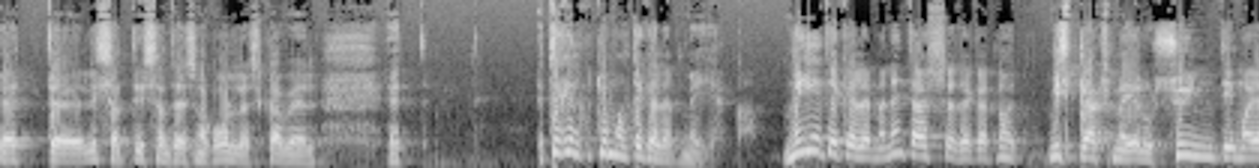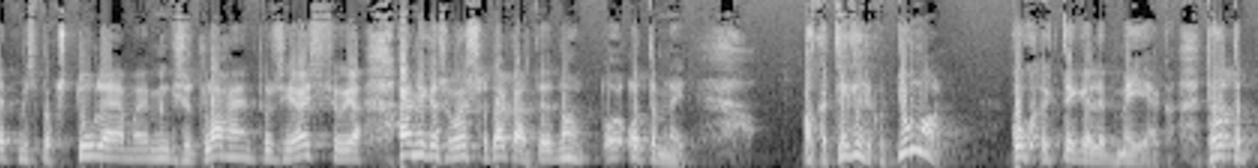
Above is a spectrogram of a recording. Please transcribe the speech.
et äh, lihtsalt issand ees nagu olles ka veel, et, et tegelikult jumal tegeleb meiega meie tegeleme nende asjadega, et noh, et mis peaks meie elus sündima ja et mis peaks tulema ja mingisuguseid lahendusi ja asju ja ajame igasugu asju taga, et noh, ootame neid. aga tegelikult jumal kogu aeg tegeleb meiega, ta ootab,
